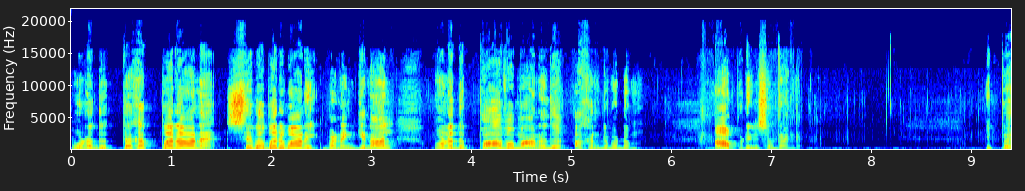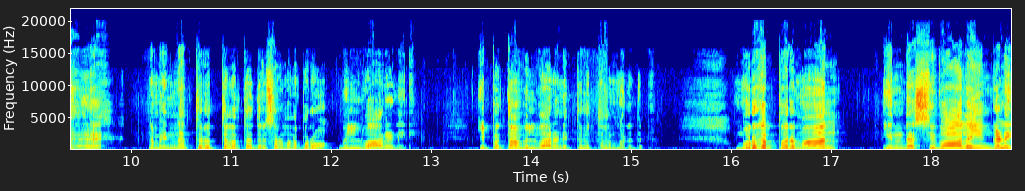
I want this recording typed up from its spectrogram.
உனது தகப்பனான சிவபெருமானை வணங்கினால் உனது பாவமானது அகன்றுவிடும் அப்படின்னு சொல்கிறாங்க இப்போ நம்ம என்ன திருத்தலத்தை தரிசனம் பண்ண போகிறோம் வில்வாரணி. இப்போ தான் வில்வாரணி திருத்தலம் வருது. முருகப்பெருமான் இந்த சிவாலயங்களை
